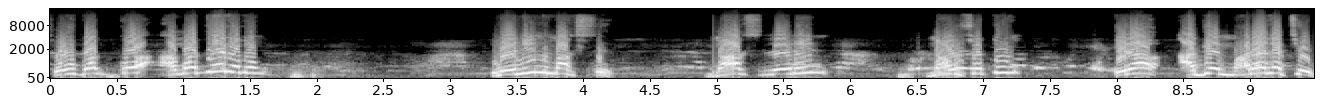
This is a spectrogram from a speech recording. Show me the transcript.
সৌভাগ্য আমাদের এবং লেনিন মার্কসের, মার্কস, লেনিন মাউসেতু এরা আগে মারা গেছেন,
